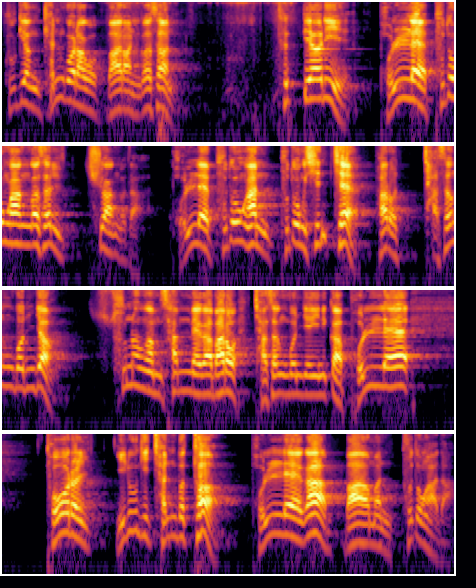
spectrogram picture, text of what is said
구경견고라고 말한 것은 특별히 본래 부동한 것을 취한 거다. 본래 부동한 부동신체 바로 자성본정 수능음 삼매가 바로 자성본정이니까 본래 도를 이루기 전부터 본래가 마음은 부동하다.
